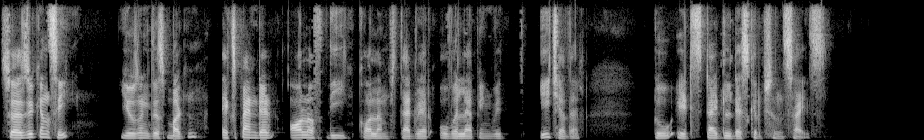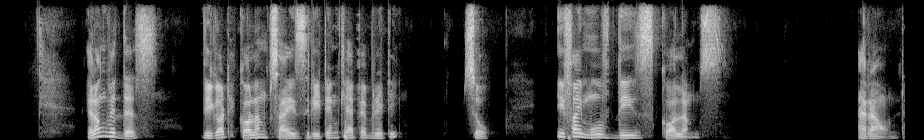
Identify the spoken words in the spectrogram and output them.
So as you can see, using this button, expanded all of the columns that were overlapping with each other to its title description size. Along with this, we got a column size retain capability. So if I move these columns around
